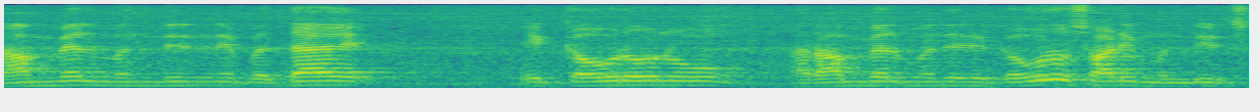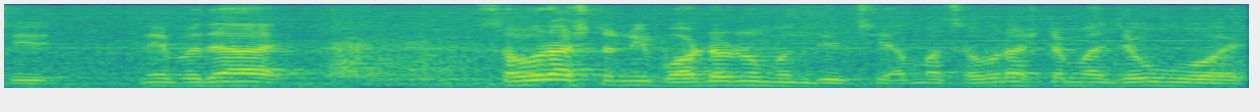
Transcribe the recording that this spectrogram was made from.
રામમેલ મંદિરને બધાએ એક ગૌરવનું રામમેલ મંદિર એ ગૌરવશાળી મંદિર છે ને બધા સૌરાષ્ટ્રની બોર્ડરનું મંદિર છે. આમાં સૌરાષ્ટ્રમાં જવું હોય,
